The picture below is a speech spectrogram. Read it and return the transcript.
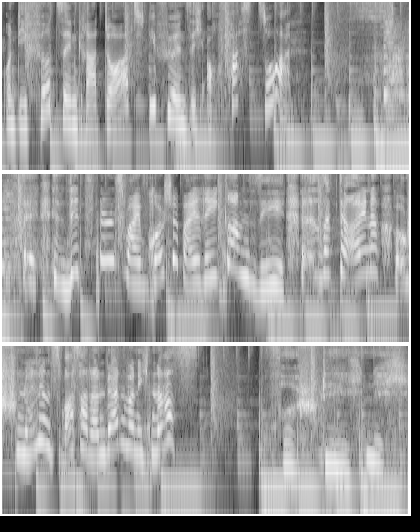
und die 14 Grad dort, die fühlen sich auch fast so an. Äh, sitzen zwei Frösche bei Regen am See. Äh, sagt der eine, schnell ins Wasser, dann werden wir nicht nass. Verstehe ich nicht.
